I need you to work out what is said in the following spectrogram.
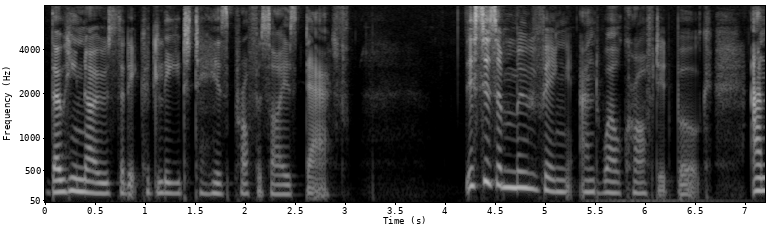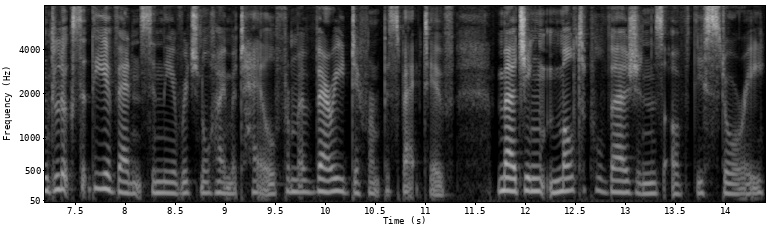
though he knows that it could lead to his prophesied death. This is a moving and well crafted book and looks at the events in the original Homer tale from a very different perspective, merging multiple versions of this story,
